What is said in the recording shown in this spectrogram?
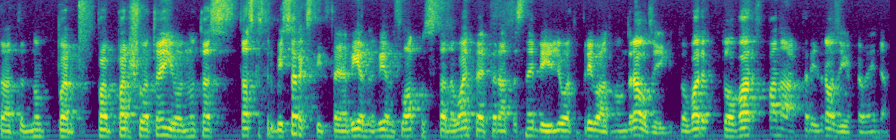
tātad, nu, par, par, par šo te, jo nu, tas, tas, kas tur bija sarakstīts tajā vien, vienas lapas tādā white paperā, tas nebija ļoti privāti un draudzīgi. To var, to var panākt arī draudzīgākā veidā.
